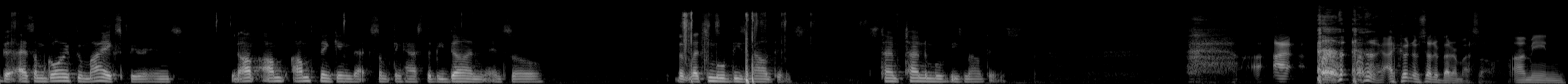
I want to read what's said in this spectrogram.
But as I'm going through my experience, you know, I'm I'm I'm thinking that something has to be done. And so but let's move these mountains. It's time time to move these mountains. I I couldn't have said it better myself. I mean,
